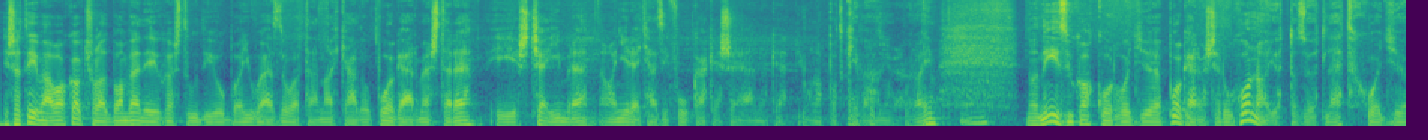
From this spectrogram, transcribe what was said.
És a témával kapcsolatban vendégük a stúdióban Juhász Zoltán nagykáló polgármestere és Cseh Imre, a Nyíregyházi Fókák Ese elnöke. Jó napot kívánok, uraim! Na nézzük akkor, hogy polgármester úr, honnan jött az ötlet, hogy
